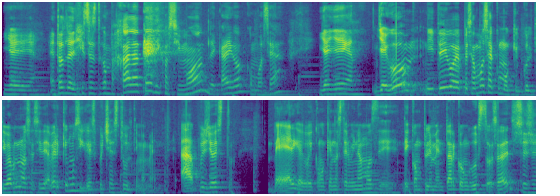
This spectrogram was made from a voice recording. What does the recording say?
Ya, ya, ya. Entonces le dijiste a este compa, jálate, dijo Simón, le caigo, como sea. Ya llegan. Llegó y te digo, empezamos a como que cultivarnos así de, a ver, ¿qué música escuchas tú últimamente? Ah, pues yo esto. Verga, güey, como que nos terminamos de, de complementar con gusto, ¿sabes? Sí, sí.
